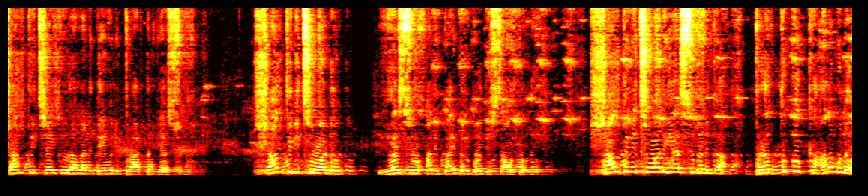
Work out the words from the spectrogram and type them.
శాంతి చేకూరాలని దేవుని ప్రార్థన చేస్తున్నాం. శాంతినిచ్చువాడు యేసు అని బైబిల్ బోధిస్తూ ఉంటుంది. శాంతినిచ్చేవాడు యేసు గనుక బ్రతుకు కాలములో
